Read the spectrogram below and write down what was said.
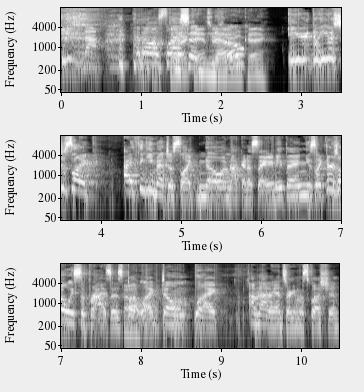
and i was like correct said no? okay. he, he was just like i think he meant just like no i'm not going to say anything he's like there's always surprises but like don't like i'm not answering this question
